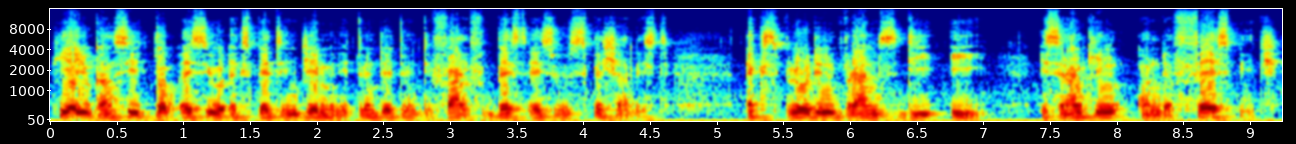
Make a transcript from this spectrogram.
Here you can see top SEO expert in Germany 2025, best SEO specialist. Exploding Brands DE is ranking on the first page.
